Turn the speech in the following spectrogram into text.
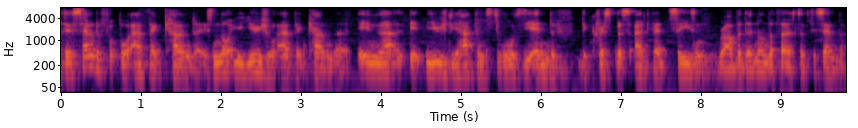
The Sound of Football Advent Calendar is not your usual Advent calendar in that it usually happens towards the end of the Christmas Advent season rather than on the 1st of December.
